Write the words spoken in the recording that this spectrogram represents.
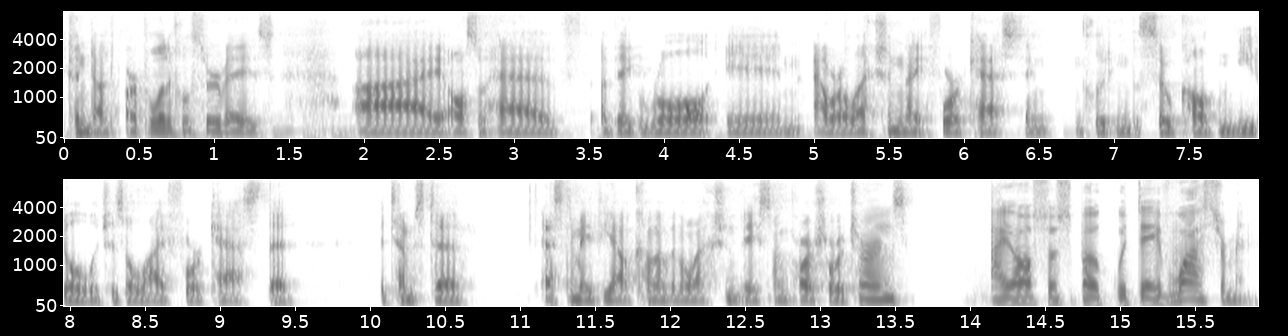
conduct our political surveys. I also have a big role in our election night forecasting, including the so called needle, which is a live forecast that attempts to estimate the outcome of an election based on partial returns. I also spoke with Dave Wasserman.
